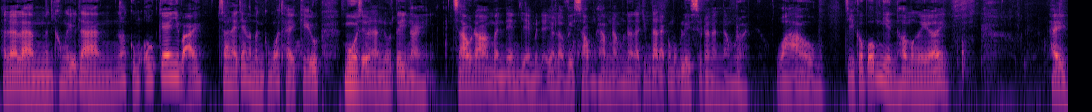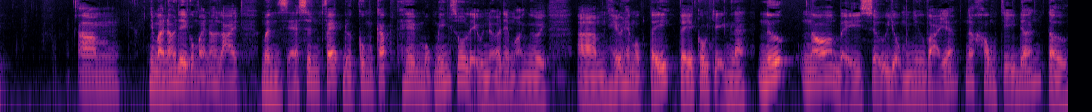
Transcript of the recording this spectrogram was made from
Thành ra là mình không nghĩ là nó cũng ok như vậy. Sau này chắc là mình cũng có thể kiểu mua sữa đậu nành nuti này. Sau đó mình đem về mình để vào lò vi sóng hâm nóng. Nên là chúng ta đã có một ly sữa đậu nành nóng rồi. Wow chỉ có 4 nghìn thôi mọi người ơi. Thì um, nhưng mà nói đi cũng phải nói lại mình sẽ xin phép được cung cấp thêm một miếng số liệu nữa để mọi người uh, hiểu thêm một tí về câu chuyện là nước nó bị sử dụng như vậy á nó không chỉ đến từ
